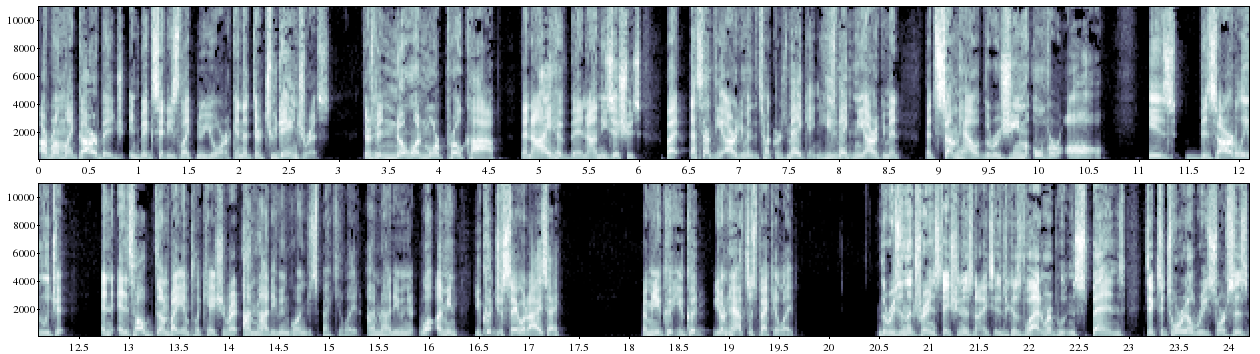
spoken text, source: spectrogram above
are run like garbage in big cities like New York and that they're too dangerous. There's been no one more pro cop than I have been on these issues. But that's not the argument that Tucker's making. He's making the argument that somehow the regime overall is bizarrely legit. And, and it's all done by implication, right? I'm not even going to speculate. I'm not even, well, I mean, you could just say what I say. I mean, you could, you could, you don't have to speculate. The reason the train station is nice is because Vladimir Putin spends dictatorial resources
